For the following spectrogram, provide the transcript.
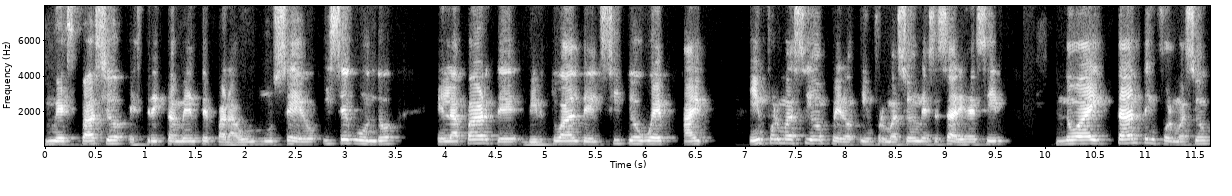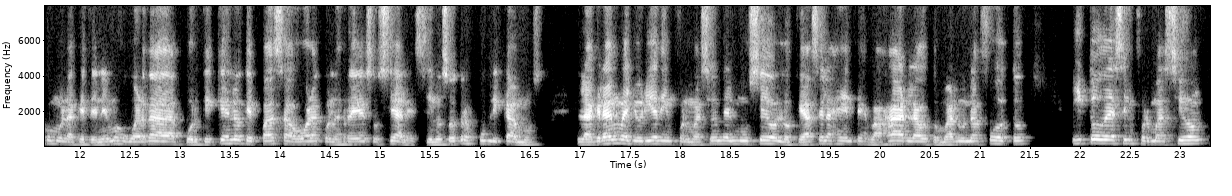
un espacio estrictamente para un museo y segundo, en la parte virtual del sitio web hay información, pero información necesaria, es decir, no hay tanta información como la que tenemos guardada, porque ¿qué es lo que pasa ahora con las redes sociales? Si nosotros publicamos la gran mayoría de información del museo, lo que hace la gente es bajarla o tomarle una foto y toda esa información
